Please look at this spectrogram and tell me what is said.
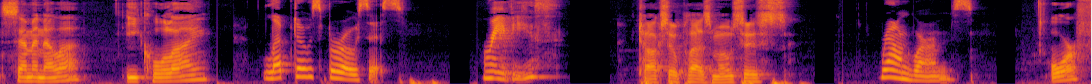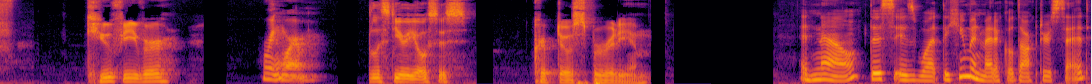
Salmonella, E. coli, Leptospirosis, Rabies, Toxoplasmosis, roundworms, ORF, Q fever, ringworm, Listeriosis. Cryptosporidium. And now, this is what the human medical doctors said.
